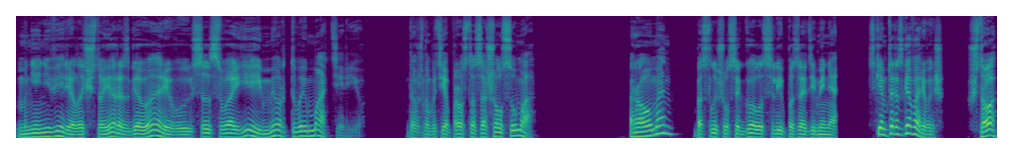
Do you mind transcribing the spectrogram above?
Мне не верилось, что я разговариваю со своей мертвой матерью. Должно быть, я просто сошел с ума. «Роумен?» — послышался голос Ли позади меня. «С кем ты разговариваешь?» «Что?»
